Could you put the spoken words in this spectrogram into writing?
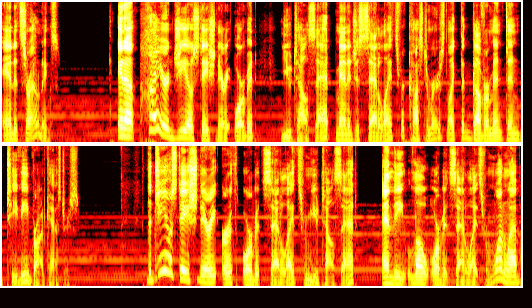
and its surroundings. In a higher geostationary orbit, Eutelsat manages satellites for customers like the government and TV broadcasters. The geostationary Earth orbit satellites from Eutelsat and the low-orbit satellites from OneWeb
